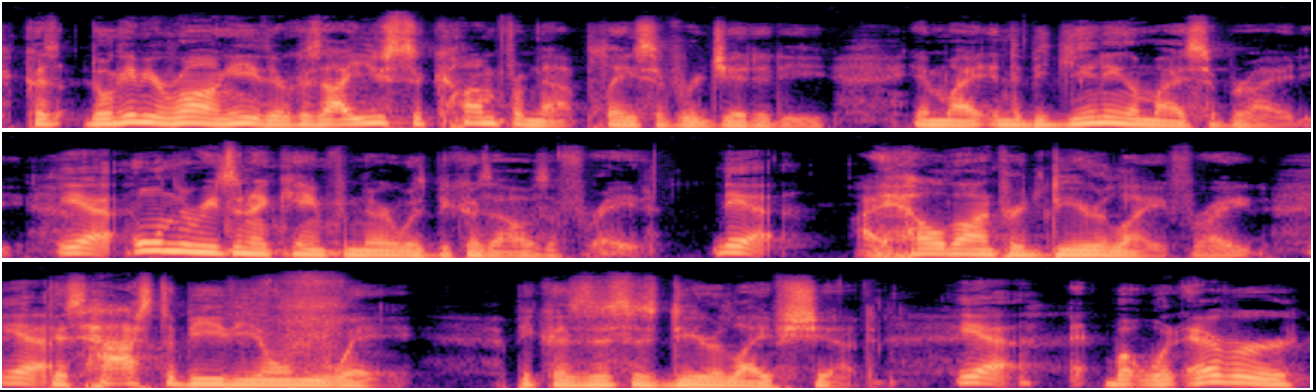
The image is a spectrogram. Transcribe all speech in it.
because don't get me wrong either because i used to come from that place of rigidity in my in the beginning of my sobriety. Yeah. only reason i came from there was because i was afraid yeah I held on for dear life, right? Yeah. This has to be the only way because this is dear life shit. yeah But whatever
